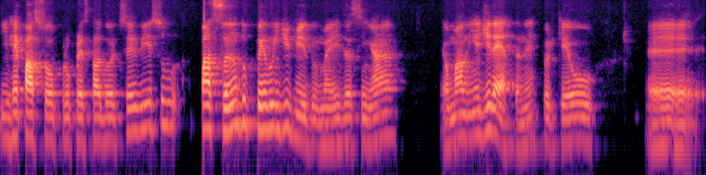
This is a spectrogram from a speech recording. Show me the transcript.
e repassou para o prestador de serviço, passando pelo indivíduo, mas assim, a, é uma linha direta, né? Porque o. É,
